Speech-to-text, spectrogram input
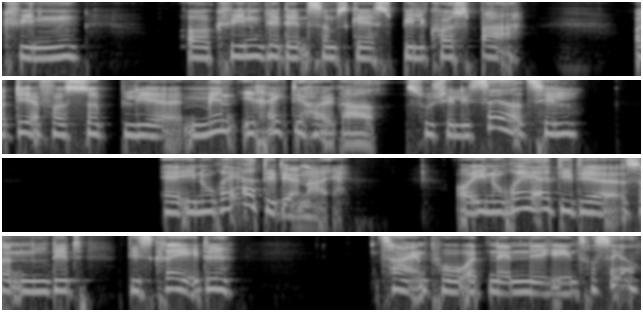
kvinden, og kvinden bliver den, som skal spille kostbar. Og derfor så bliver mænd i rigtig høj grad socialiseret til at ignorere det der nej. Og ignorere de der sådan lidt diskrete tegn på, at den anden ikke er interesseret.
